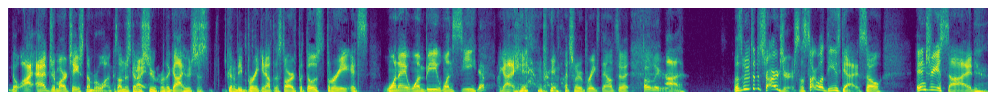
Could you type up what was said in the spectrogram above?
No, I, I have Ja'Marr Chase number one because I'm just going right. to shoot for the guy who's just going to be breaking out the stars. But those three, it's one A, one B, one C. Yep. Like I pretty much when it breaks down to it. Totally agree. Uh, let's move to the Chargers. Let's talk about these guys. So, injury aside,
